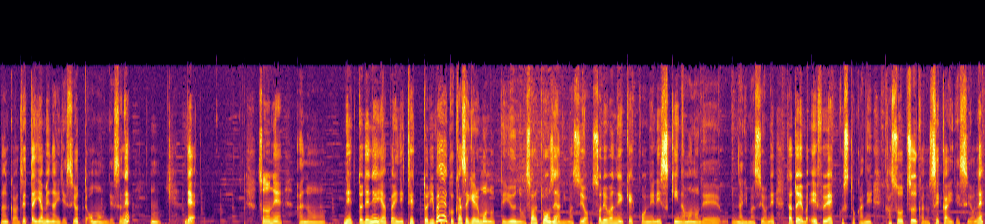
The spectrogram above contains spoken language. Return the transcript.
なんか絶対やめないですよって思うんですね。うん、でそのねあのネットでねやっぱりね手っ取り早く稼げるものっていうのはそれは当然ありますよ。それはね結構ねリスキーなものでなりますよね。例えば FX とかね仮想通貨の世界ですよね。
